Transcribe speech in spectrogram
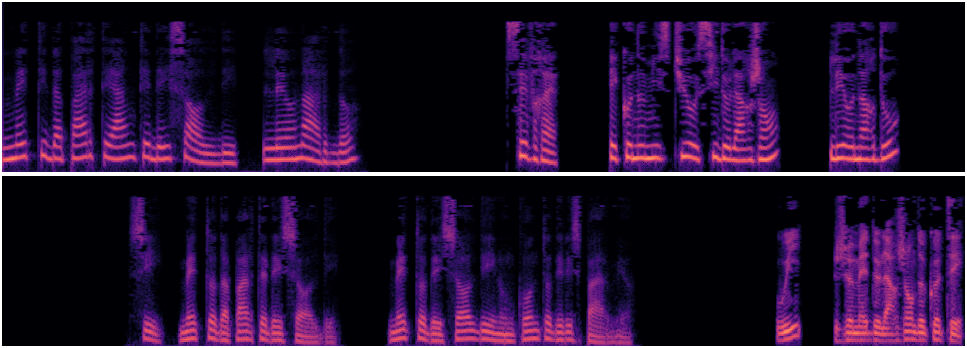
Metti da parte anche dei soldi, Leonardo? C'est vrai. Économises-tu aussi de l'argent? Leonardo? Sì, metto da parte dei soldi. Metto dei soldi in un conto di risparmio. Oui, je mets de l'argent de côté.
